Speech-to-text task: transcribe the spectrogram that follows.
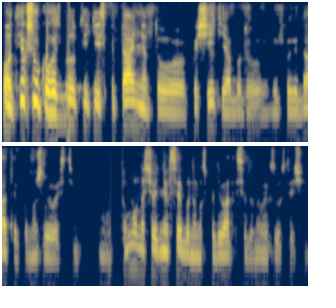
От, якщо у когось будуть якісь питання, то пишіть, я буду відповідати по можливості. Тому на сьогодні все. Будемо сподіватися до нових зустрічей.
